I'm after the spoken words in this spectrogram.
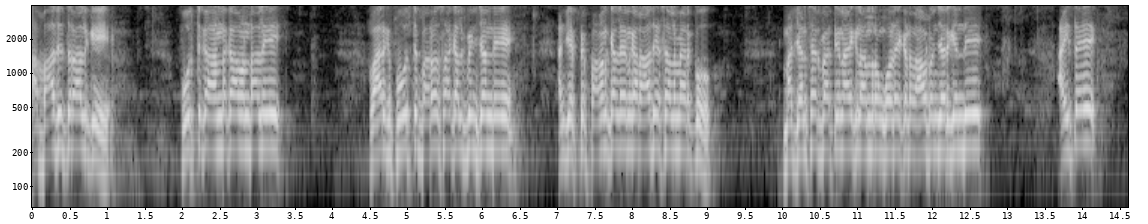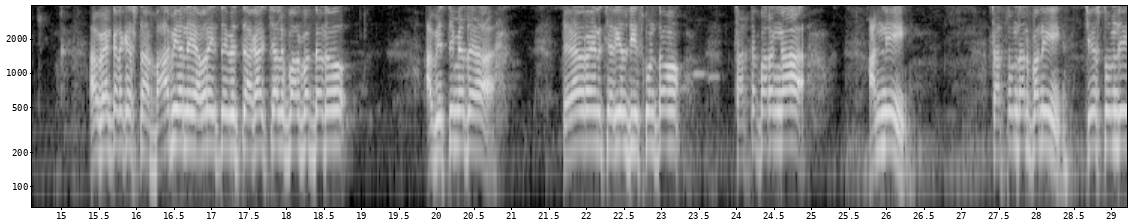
ఆ బాధితురాలకి పూర్తిగా అండగా ఉండాలి. వారికి పూర్తి భరోసా కల్పించండి అని చెప్పి పవన్ కళ్యాణ్ గారి ఆదేశాల మేరకు మా జనసేన పార్టీ నాయకులందరం కూడా ఇక్కడ రావడం జరిగింది. అయితే ఆ వెంకటకృష్ణ బాబీ అనే ఎవరైతే వ్యక్తి అగాత్యాలకు పాల్పడ్డాడో ఆ వ్యక్తి మీద తీవ్రమైన చర్యలు తీసుకుంటాం. చట్టపరంగా అన్నీ చట్టం దాని పని చేస్తుంది.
